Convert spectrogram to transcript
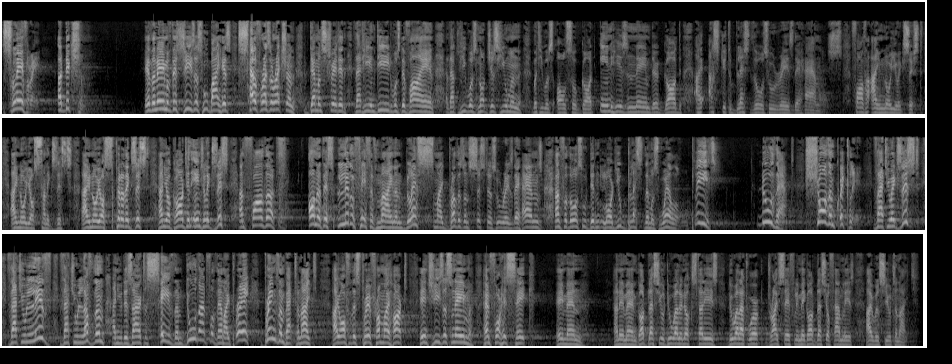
slavery, addiction, in the name of this Jesus who by his self-resurrection demonstrated that he indeed was divine, that he was not just human, but he was also God. In his name, dear God, I ask you to bless those who raise their hands. Father, I know you exist. I know your son exists. I know your spirit exists and your guardian angel exists. And Father, honor this little faith of mine and bless my brothers and sisters who raised their hands. And for those who didn't, Lord, you bless them as well. Please do that. Show them quickly that you exist, that you live, that you love them, and you desire to save them. Do that for them, I pray. Bring them back tonight. I offer this prayer from my heart in Jesus' name and for his sake. Amen and amen. God bless you. Do well in your studies. Do well at work. Drive safely. May God bless your families. I will see you tonight.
